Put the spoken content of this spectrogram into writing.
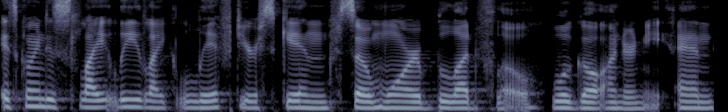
it's going to slightly like lift your skin so more blood flow will go underneath. And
